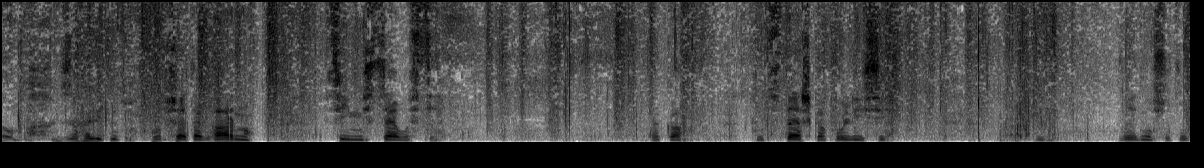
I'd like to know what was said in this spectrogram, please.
Опа, взагалі тут взагалі так гарно в цій місцевості. Така тут стежка по лісі. Видно, що тут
